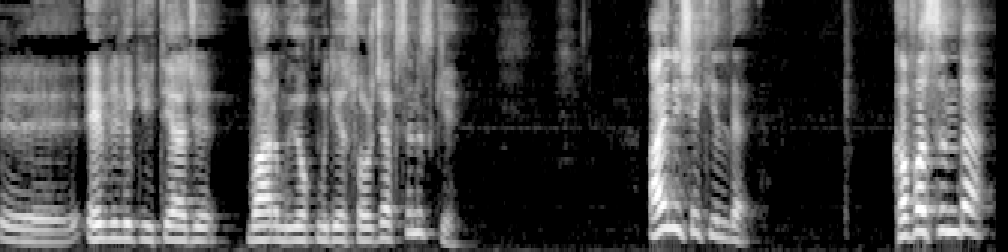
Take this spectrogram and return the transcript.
e, evlilik ihtiyacı var mı yok mu diye soracaksınız ki. Aynı şekilde kafasında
